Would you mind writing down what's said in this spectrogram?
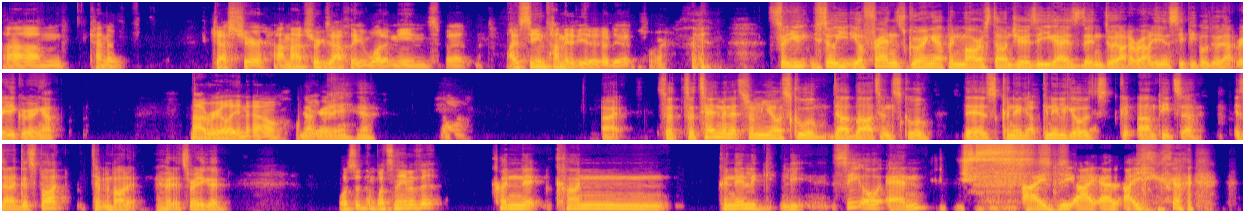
um, kind of gesture. I'm not sure exactly what it means, but I've seen Tommy DeVito do it before. so you, so your friends growing up in Morristown, Jersey, you guys didn't do that around. You didn't see people do that really growing up. Not really, no. Not like, really, yeah. No. All right. So, so ten minutes from your school, Delbarton School, there's Coniglio's yep. um, Pizza. Is that a good spot? Tell me about it. I heard it's really good. What's the What's the name of it? Con Con C O N I G I L I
